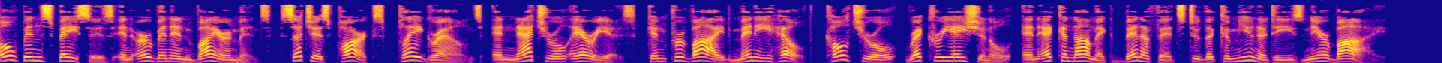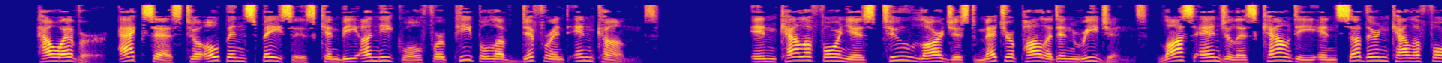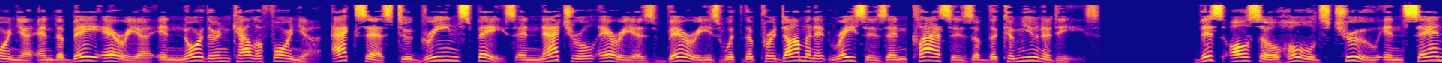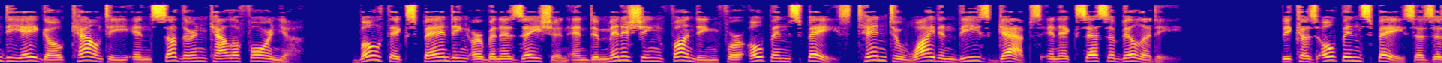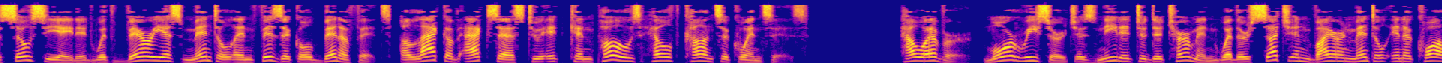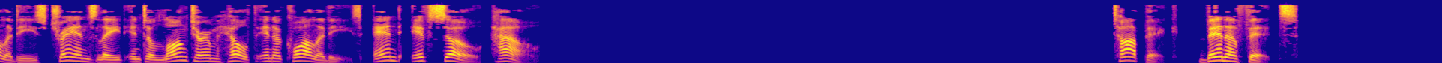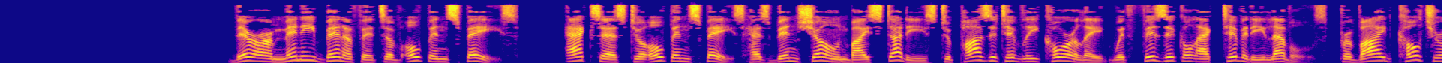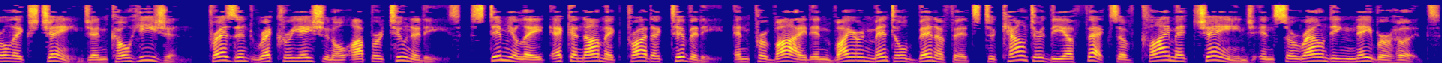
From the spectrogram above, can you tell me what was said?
Open spaces in urban environments, such as parks, playgrounds, and natural areas, can provide many health, cultural, recreational, and economic benefits to the communities nearby. However, access to open spaces can be unequal for people of different incomes. In California's two largest metropolitan regions, Los Angeles County in Southern California and the Bay Area in Northern California, access to green space and natural areas varies with the predominant races and classes of the communities. This also holds true in San Diego County in Southern California. Both expanding urbanization and diminishing funding for open space tend to widen these gaps in accessibility. Because open space is associated with various mental and physical benefits, a lack of access to it can pose health consequences. However, more research is needed to determine whether such environmental inequalities translate into long-term health inequalities, and, if so, how. Benefits There are many benefits of open space, Access to open space has been shown by studies to positively correlate with physical activity levels, provide cultural exchange and cohesion, present recreational opportunities, stimulate economic productivity, and provide environmental benefits to counter the effects of climate change in surrounding neighborhoods.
